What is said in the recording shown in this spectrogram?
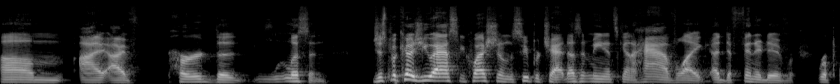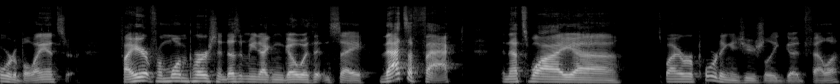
Um, I I've heard the listen. Just because you ask a question on the super chat doesn't mean it's going to have like a definitive reportable answer. If I hear it from one person, it doesn't mean I can go with it and say that's a fact, and that's why uh, that's why reporting is usually good, fella.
